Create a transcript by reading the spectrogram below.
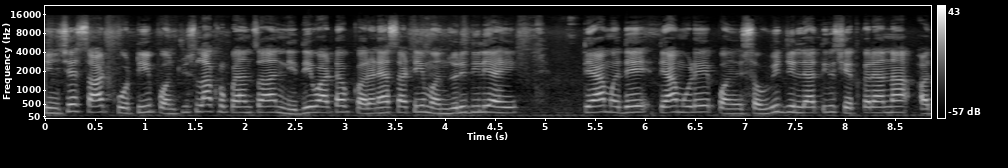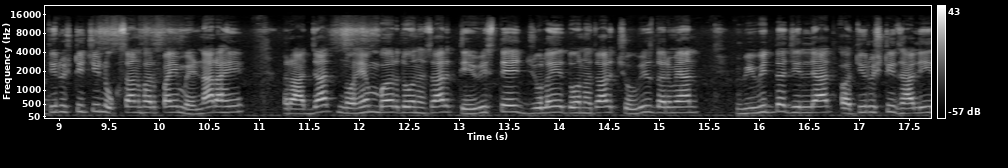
तीनशे साठ कोटी पंचवीस लाख रुपयांचा निधी वाटप करण्यासाठी मंजुरी दिली आहे. त्यामध्ये त्यामुळे प सव्वीस जिल्ह्यातील शेतकऱ्यांना अतिवृष्टीची नुकसान भरपाई मिळणार आहे. राज्यात नोव्हेंबर दोन हजार तेवीस ते जुलै दोन हजार चोवीस दरम्यान विविध जिल्ह्यात अतिवृष्टी झाली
